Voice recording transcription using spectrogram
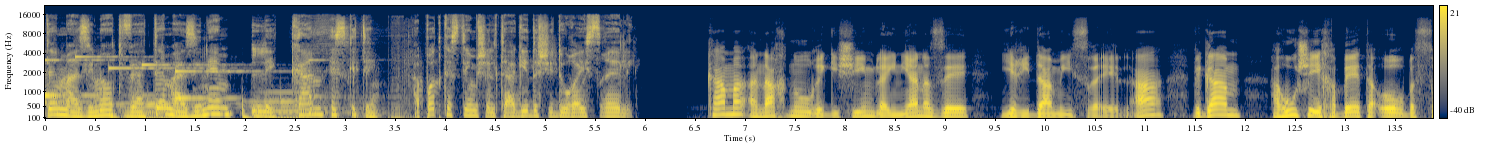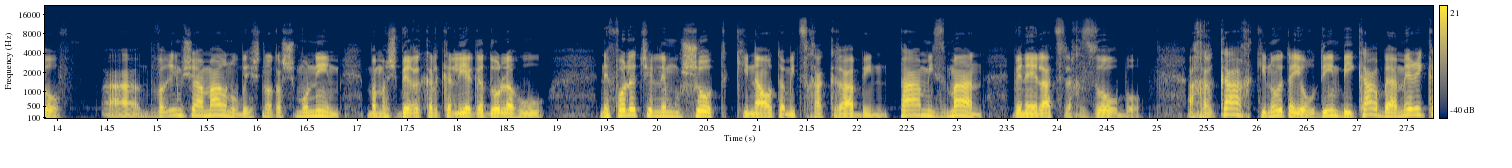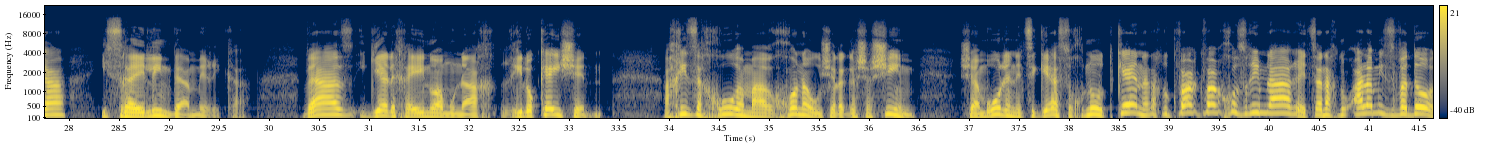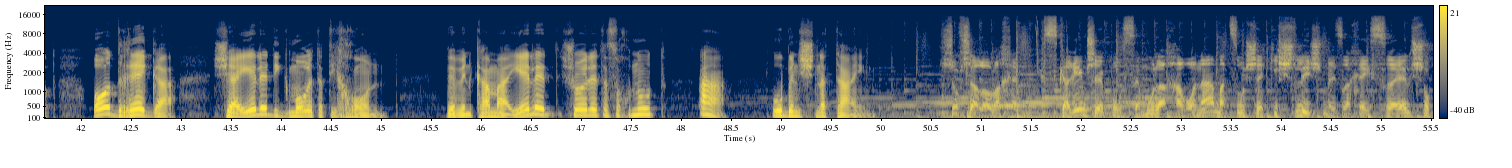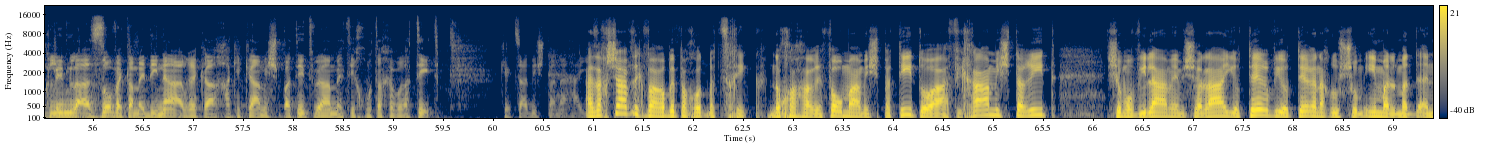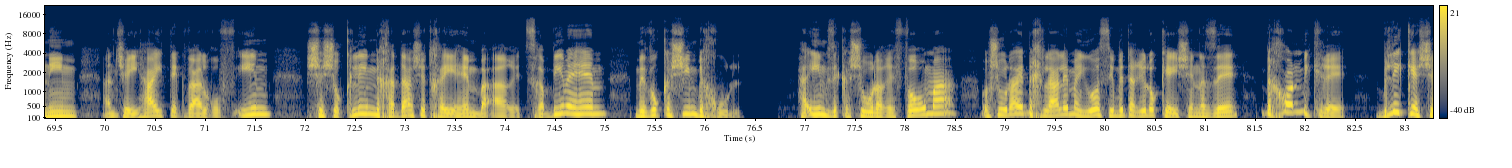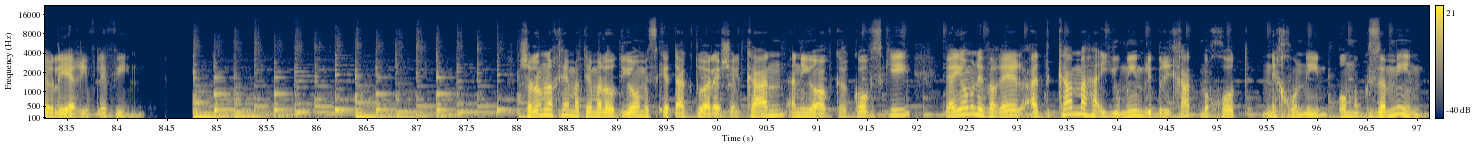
אתן מאזינות ואתם מאזינים לכאן הסכתים, הפודקאסטים של תאגיד השידור הישראלי. כמה אנחנו רגישים לעניין הזה ירידה מישראל, אה? וגם ההוא שיכבה את האור בסוף. הדברים שאמרנו בשנות ה-80, במשבר הכלכלי הגדול ההוא. נפולת של נמושות כינה אותם יצחק רבין, פעם מזמן, ונאלץ לחזור בו. אחר כך כינו את היורדים בעיקר באמריקה, ישראלים באמריקה. ואז הגיע לחיינו המונח רילוקיישן. הכי זכור המערכון ההוא של הגששים, שאמרו לנציגי הסוכנות, כן, אנחנו כבר כבר חוזרים לארץ, אנחנו על המזוודות, עוד רגע שהילד יגמור את התיכון. ובן כמה הילד? שואלת הסוכנות. אה, הוא בן שנתיים. שוב שלום לכם. סקרים שפורסמו לאחרונה מצאו שכשליש מאזרחי ישראל שוקלים לעזוב את המדינה על רקע החקיקה המשפטית והמתיחות החברתית. כיצד השתנה... אז עכשיו זה כבר הרבה פחות מצחיק. נוכח הרפורמה המשפטית או ההפיכה המשטרית שמובילה הממשלה, יותר ויותר אנחנו שומעים על מדענים, אנשי הייטק ועל רופאים ששוקלים מחדש את חייהם בארץ. רבים מהם מבוקשים בחו"ל. האם זה קשור לרפורמה, או שאולי בכלל הם היו עושים את הרילוקיישן הזה בכל מקרה, בלי קשר ליריב לוין. שלום לכם, אתם על עוד יום, הסכת האקטואליה של כאן, אני יואב קרקובסקי, והיום נברר עד כמה האיומים לבריחת מוחות נכונים או מוגזמים.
